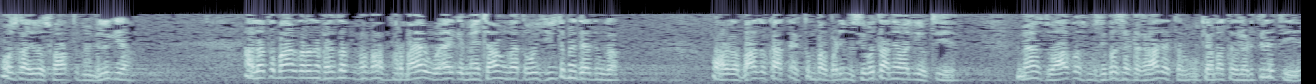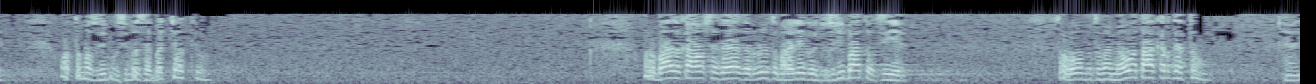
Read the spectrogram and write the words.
اس کا جو سواب تمہیں مل گیا۔ اللہ تبار تعالیٰ نے فیصلہ فرمایا ہوا ہے کہ میں چاہوں گا تو وہی چیز تمہیں دے دوں گا۔ اور اگر بعض اوقات تم پر بڑی مصیبت آنے والی ہوتی ہے، میں اس دعا کو اس مصیبت سے ٹکرا دیتا ہوں۔ کیا تک لڑتی رہتی ہے اور تم اس مصیبت سے بچ جاتے ہو۔ اور بعض اوقات سے زیادہ ضروری تمہارے لیے کوئی دوسری بات ہوتی ہے۔ تو وہ تمہیں میں وہ عطا کر دیتا ہوں۔ یعنی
